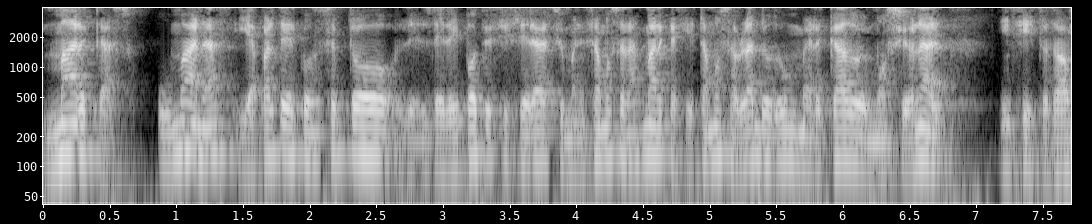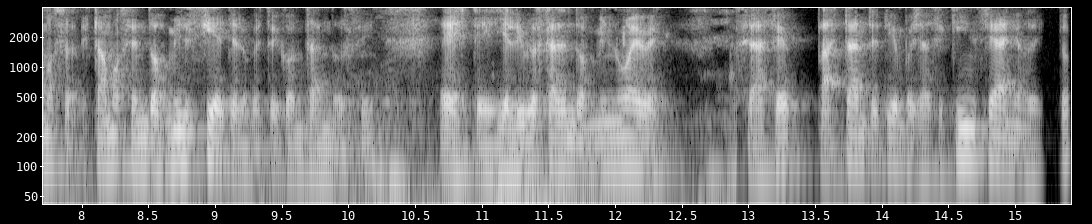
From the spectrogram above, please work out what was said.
marcas humanas, y aparte del concepto de, la hipótesis era si humanizamos a las marcas y estamos hablando de un mercado emocional, insisto, estamos en 2007 lo que estoy contando, ¿sí? Este, y el libro sale en 2009, o sea, hace bastante tiempo, ya hace 15 años de esto.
